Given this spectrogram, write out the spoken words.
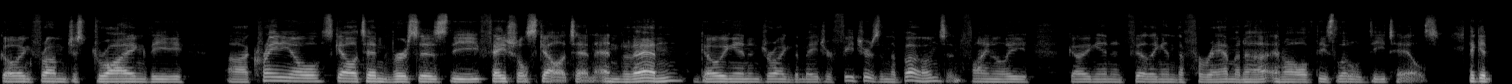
going from just drawing the uh, cranial skeleton versus the facial skeleton, and then going in and drawing the major features in the bones, and finally going in and filling in the foramina and all of these little details. I think it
